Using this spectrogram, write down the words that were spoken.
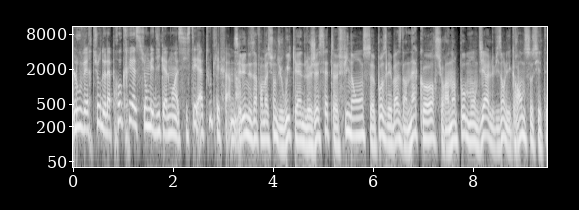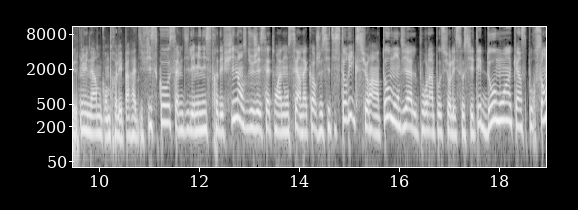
l'ouverture de la procréation médicalement assistée à toutes les femmes. C'est l'une des informations du week-end. Le G7 Finance pose les bases d'un accord sur un impôt mondial visant les grandes sociétés. Une arme contre les paradis fiscaux. Samedi, les ministres des Finances du G7 ont annoncé un accord, je cite, historique sur un taux mondial pour l'impôt sur les sociétés d'au moins 15%.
